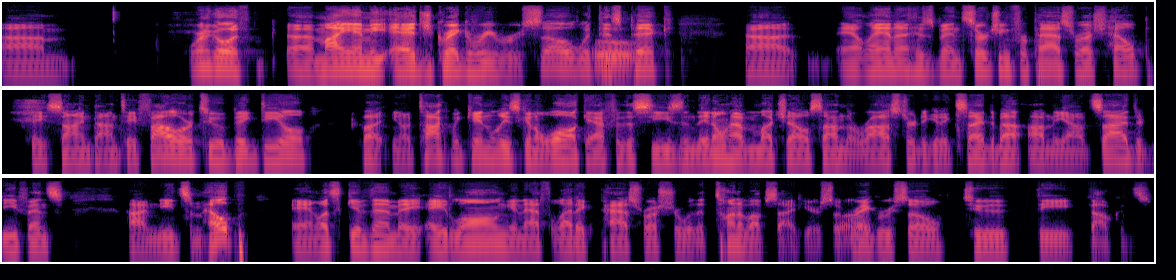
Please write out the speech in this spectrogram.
Um, we're gonna go with uh, Miami edge Gregory Rousseau with this Ooh. pick. Uh, Atlanta has been searching for pass rush help. They signed Dante Fowler to a big deal, but you know Takk McKinley's going to walk after the season. They don't have much else on the roster to get excited about on the outside. Their defense uh, needs some help, And let's give them a, a long and athletic pass rusher with a ton of upside here. So Wow. Greg Rousseau to the Falcons.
